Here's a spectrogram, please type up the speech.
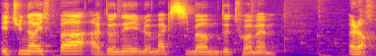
et tu n'arrives pas à donner le maximum de toi-même. Alors,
